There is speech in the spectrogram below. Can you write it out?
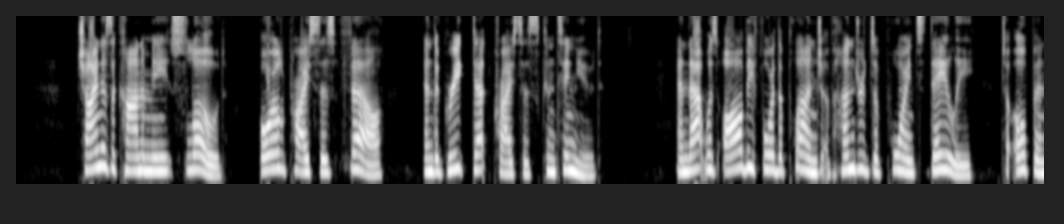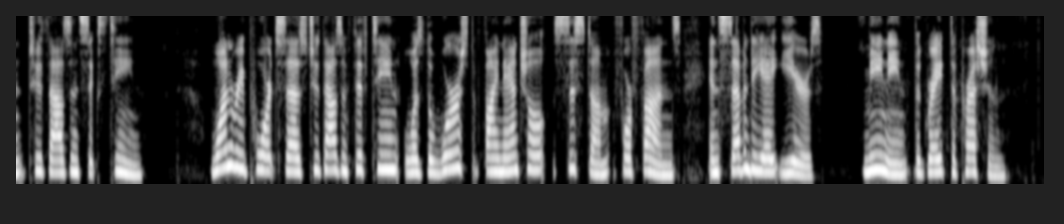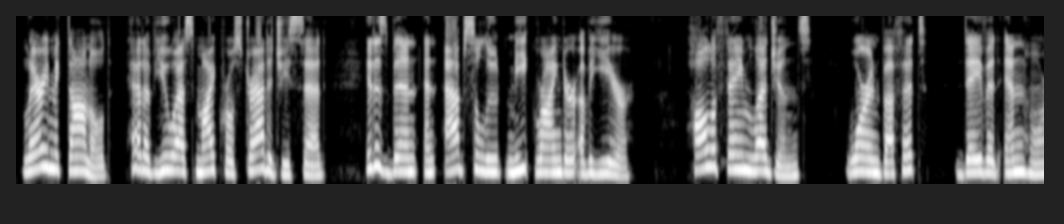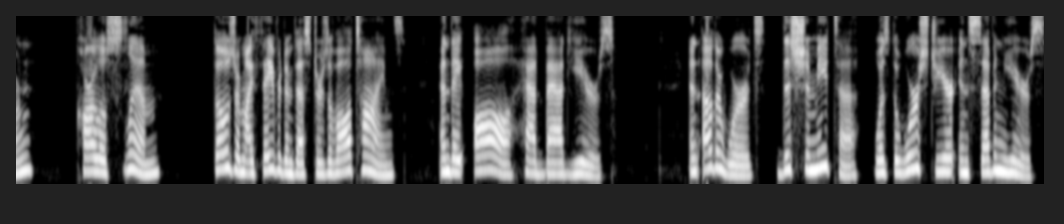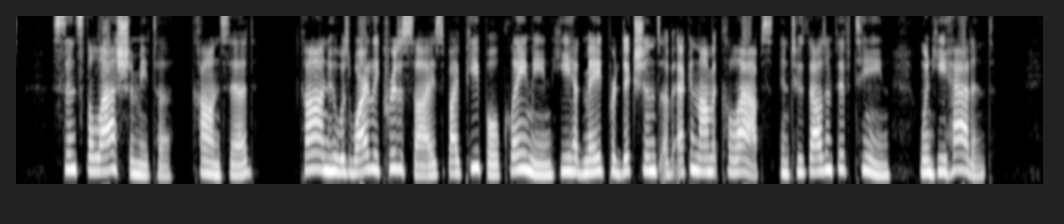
China's economy slowed, oil prices fell, and the Greek debt crisis continued. And that was all before the plunge of hundreds of points daily to open 2016. One report says 2015 was the worst financial system for funds in 78 years, meaning the Great Depression. Larry McDonald, head of U.S. MicroStrategy, said, It has been an absolute meat grinder of a year. Hall of Fame legends Warren Buffett, David Einhorn, Carlos Slim, those are my favorite investors of all times and they all had bad years. In other words, this Shemitah was the worst year in seven years, since the last Shemitah, Cahn said. Cahn, who was widely criticized by people claiming he had made predictions of economic collapse in 2015 when he hadn't.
